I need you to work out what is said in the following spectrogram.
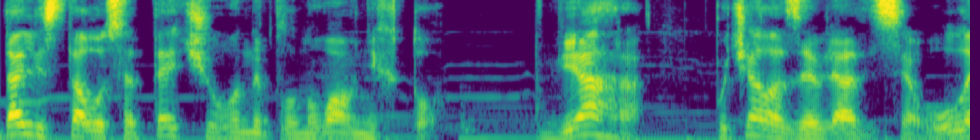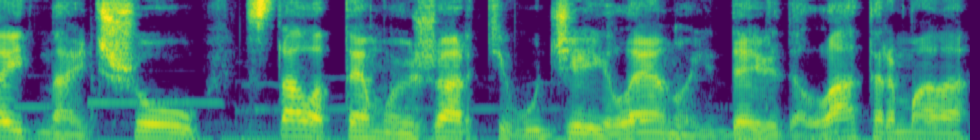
Далі сталося те, чого не планував ніхто. Віагра почала з'являтися у Night Show, стала темою жартів у Джей Лено і Девіда Латермана,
